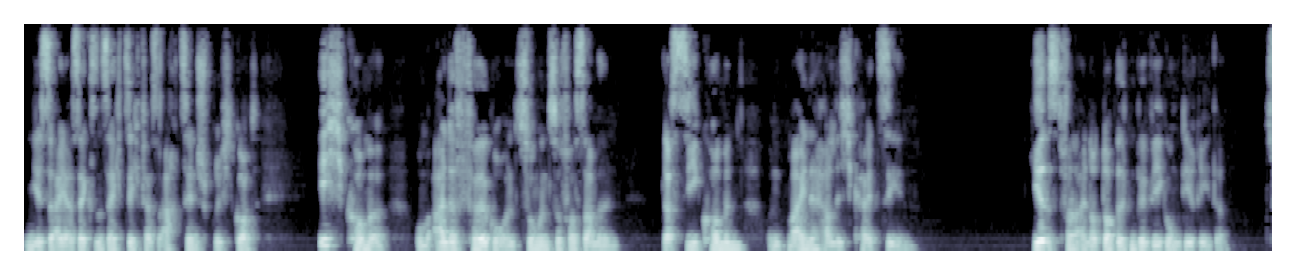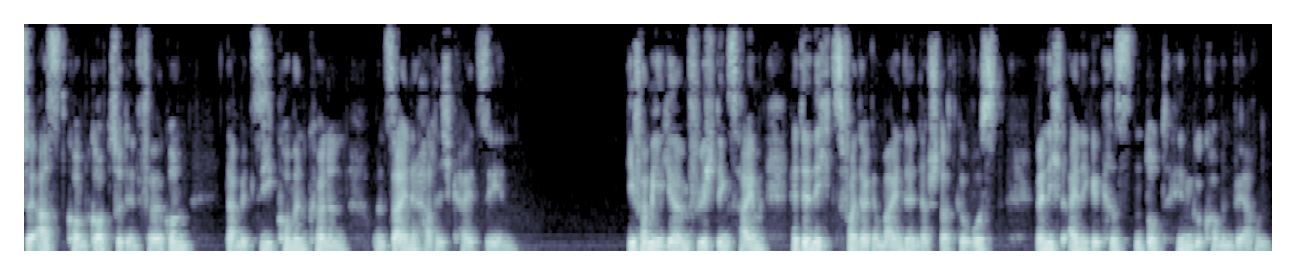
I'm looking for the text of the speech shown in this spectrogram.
In Jesaja 66, Vers 18 spricht Gott: Ich komme, um alle Völker und Zungen zu versammeln, dass sie kommen und meine Herrlichkeit sehen. Hier ist von einer doppelten Bewegung die Rede. Zuerst kommt Gott zu den Völkern, damit sie kommen können und seine Herrlichkeit sehen. Die Familie im Flüchtlingsheim hätte nichts von der Gemeinde in der Stadt gewusst, wenn nicht einige Christen dort hingekommen wären.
